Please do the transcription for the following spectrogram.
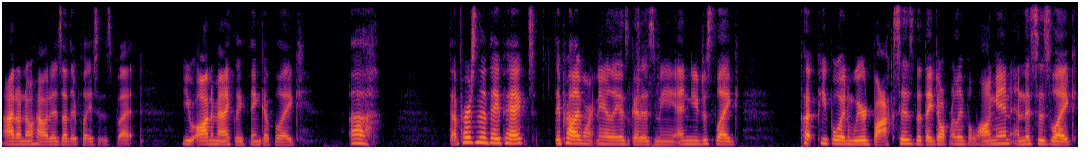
I don't know how it is other places, but you automatically think of like, ah, that person that they picked, they probably weren't nearly as good as me, and you just like put people in weird boxes that they don't really belong in, and this is like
